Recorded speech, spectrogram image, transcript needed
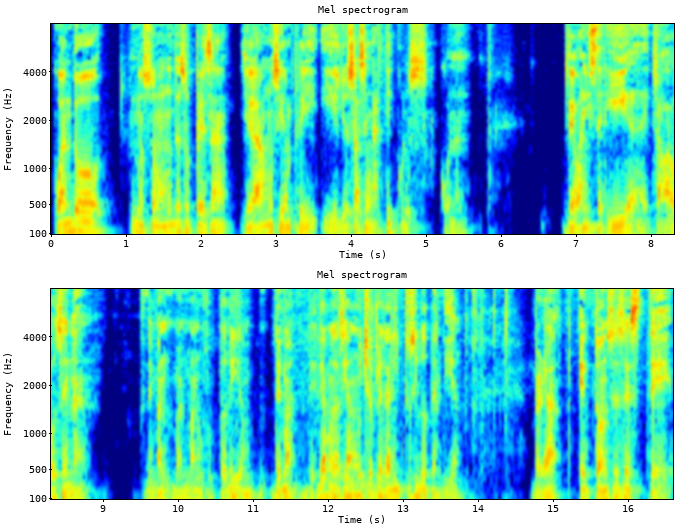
Cuando nos tomamos de sorpresa, llegábamos siempre y, ellos hacen artículos con, de banistería, de trabajos en la de manufactoría, digamos, hacían muchos regalitos y los vendían, ¿verdad? Entonces, este,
